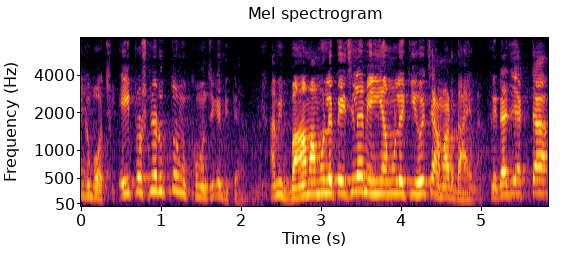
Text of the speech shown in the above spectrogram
এক বছর। এই প্রশ্নের উত্তর মুখ্যমন্ত্রীকে দিতে হবে। আমি বাম আমলে পেয়েছিলাম, এই আমলে কি হয়েছে আমার দায় না। এটা যে একটা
